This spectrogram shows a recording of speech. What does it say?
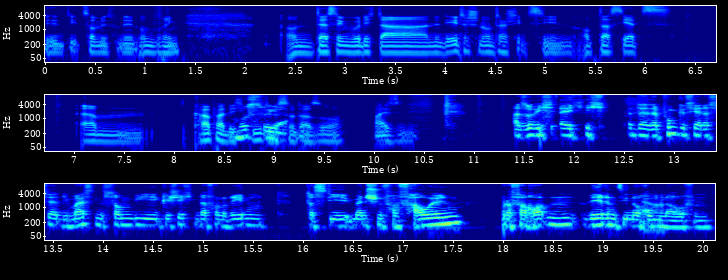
die, die Zombies von denen umbringen. Und deswegen würde ich da einen ethischen Unterschied ziehen. Ob das jetzt ähm, körperlich Musst gut du ja. ist oder so, weiß ich nicht. Also ich, ich, ich der, der Punkt ist ja, dass ja die meisten Zombie-Geschichten davon reden, dass die Menschen verfaulen oder verrotten, während sie noch Ja. rumlaufen.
